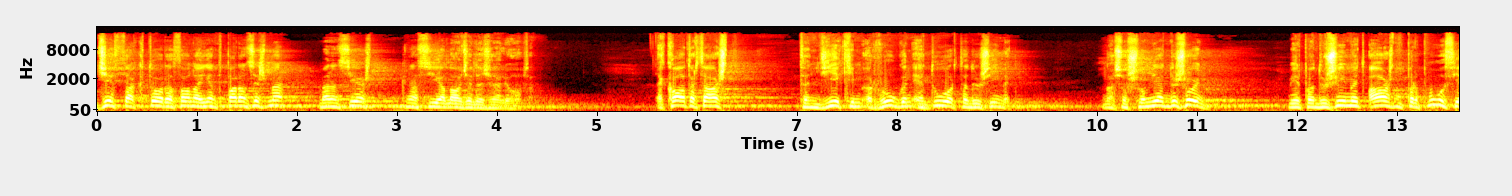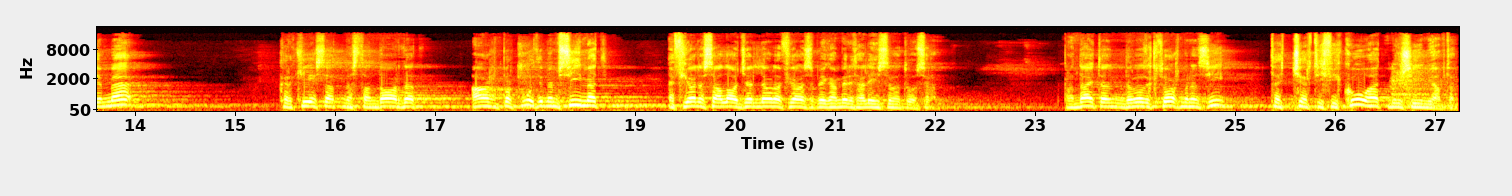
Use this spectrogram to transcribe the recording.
gjitha këto rrethana janë të parëndësishme, me rëndësi është kënaqësia e Allahut xhalla xhelalu. E katërta është të ndjekim rrugën e duhur të ndryshimit. Ngase shumë njerëz ndryshojnë, mirëpo ndryshimi yt a është në përputhje me kërkesat, me standardet, a është në përputhje me mësimet e fjalës së Allahut xhalla xhelalu dhe fjalës së pejgamberit alayhi salatu wasallam. Prandaj të nderuar këtu është me rëndësi të certifikohet ndryshimi apo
